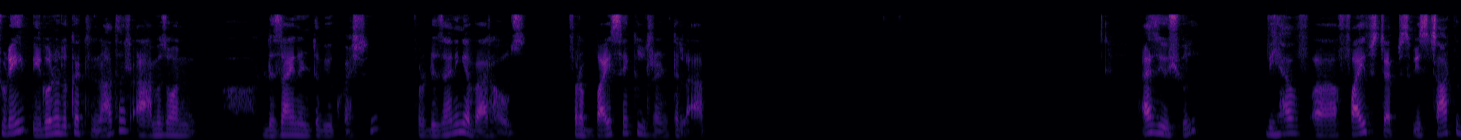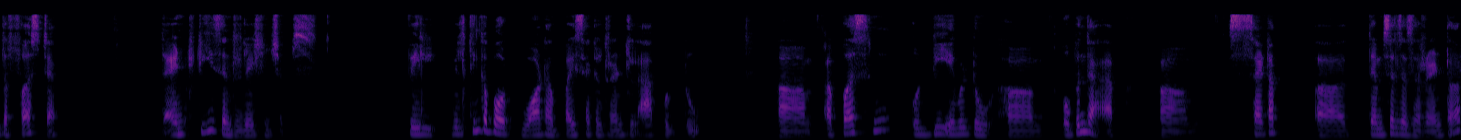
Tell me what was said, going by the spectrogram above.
Today, we're going to look at another Amazon design interview question for designing a warehouse for a bicycle rental app. As usual, we have uh, five steps. We start with the first step, the entities and relationships. We'll, we'll think about what a bicycle rental app would do. Um, a person would be able to um, open the app, um, set up uh, themselves as a renter,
